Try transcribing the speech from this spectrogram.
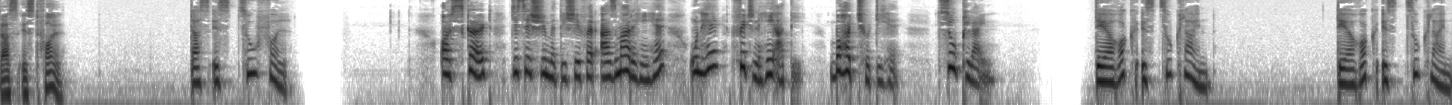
Das ist voll. Das ist zu voll. और स्कर्ट जिसे श्रीमती शेफर आजमा रही हैं उन्हें फिट नहीं आती बहुत छोटी है त्सु क्लाइन Der Rock ist zu klein. Der Rock ist zu klein.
